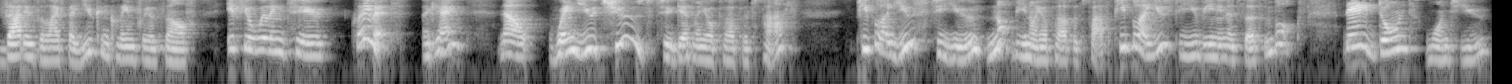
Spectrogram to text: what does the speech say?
That is the life that you can claim for yourself if you're willing to claim it. Okay? Now, when you choose to get on your purpose path, people are used to you not being on your purpose path. People are used to you being in a certain box. They don't want you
